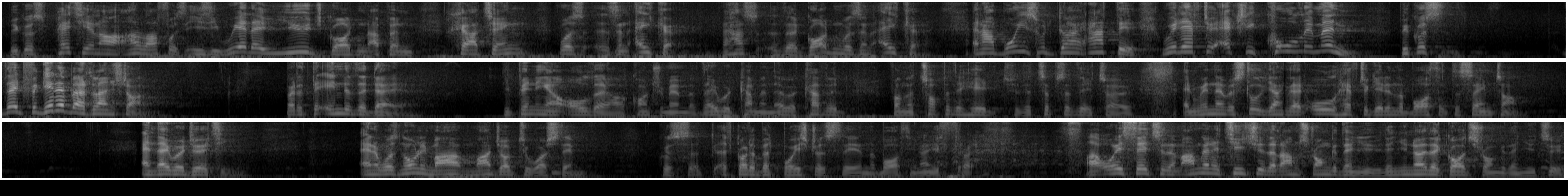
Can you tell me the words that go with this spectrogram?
Because Patty and I, our life was easy. We had a huge garden up in Gauteng was is an acre. The, house, the garden was an acre. And our boys would go out there. We'd have to actually call them in because they'd forget about lunchtime. But at the end of the day, depending how old they are, I can't remember, they would come and they were covered from the top of the head to the tips of their toe. And when they were still young, they'd all have to get in the bath at the same time. And they were dirty. And it was normally my, my job to wash them because it, it, got a bit boisterous there in the bath. You know, you throw. I always said to them, I'm going to teach you that I'm stronger than you. Then you know that God's stronger than you too.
